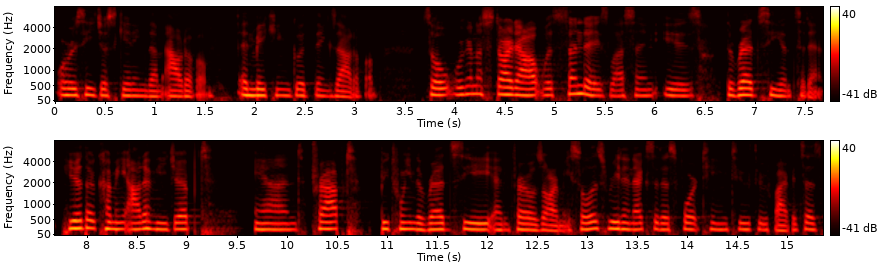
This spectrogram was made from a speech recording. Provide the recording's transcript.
or is he just getting them out of them and making good things out of them? So we're going to start out with Sunday's lesson is the Red Sea incident. Here they're coming out of Egypt and trapped between the Red Sea and Pharaoh's army. So let's read in Exodus 14, 2 through 5. It says,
